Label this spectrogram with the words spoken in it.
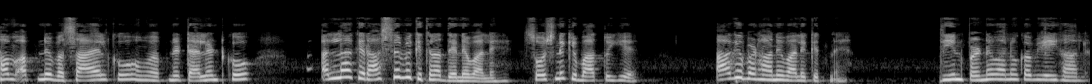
ہم اپنے وسائل کو، ہم اپنے ٹیلنٹ کو اللہ کے راستے میں کتنا دینے والے ہیں؟ سوچنے کی بات تو یہ ہے، آگے بڑھانے والے کتنے ہیں؟ دین پڑھنے والوں کا بھی یہی حال ہے۔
